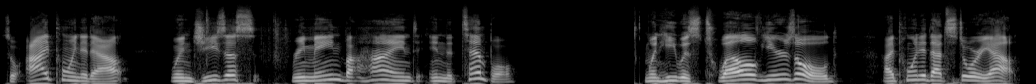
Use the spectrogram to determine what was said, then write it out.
So I pointed out when Jesus remained behind in the temple, when he was 12 years old, I pointed that story out.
